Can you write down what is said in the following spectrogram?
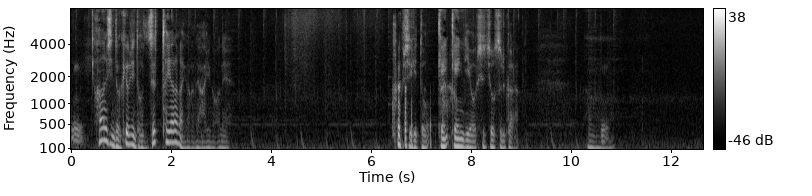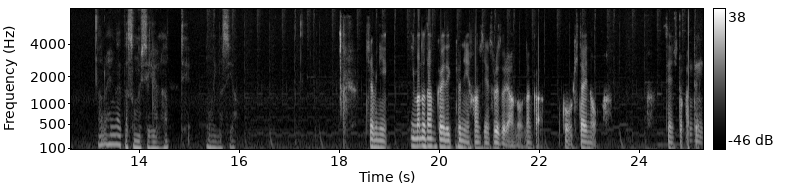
うん。阪神とか巨人とか絶対やらないからね、ああいうのはね。不思議と権 権利を主張するから。うんうんあの辺がやっぱ損してるよなって思いますよ。ちなみに、今の段階で巨人、阪神、それぞれ、あの、なんか、こう、期待の選手とかってうんい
